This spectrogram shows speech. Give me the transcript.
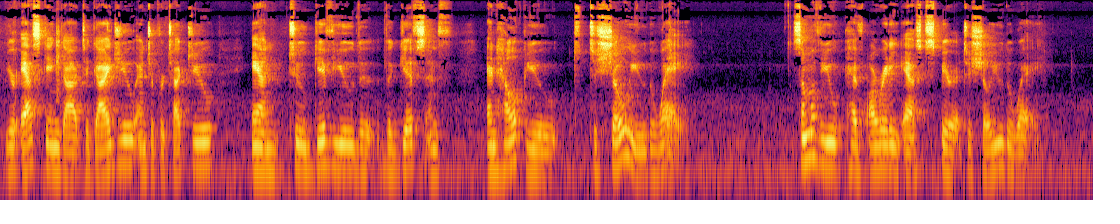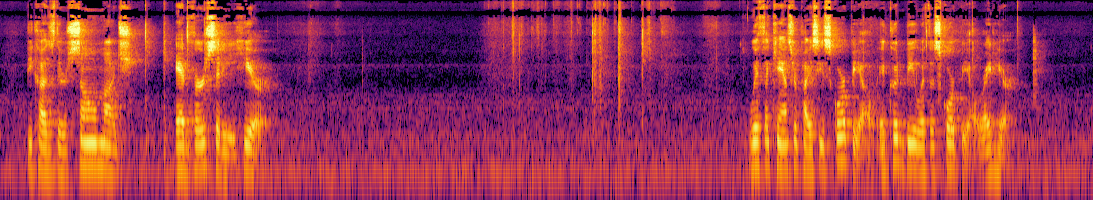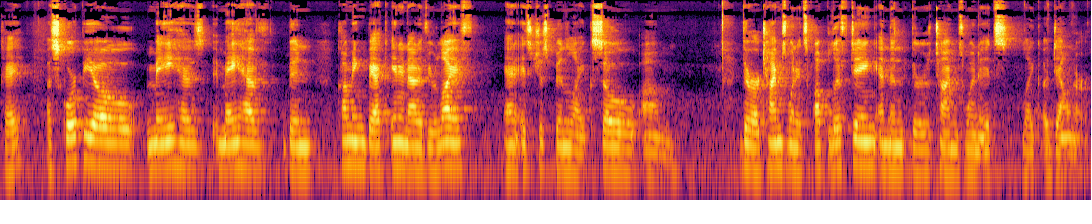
You're asking God to guide you and to protect you and to give you the, the gifts and, and help you to show you the way. Some of you have already asked Spirit to show you the way because there's so much adversity here. With a Cancer, Pisces, Scorpio. It could be with a Scorpio right here. Okay? A Scorpio may has may have been coming back in and out of your life and it's just been like so um, there are times when it's uplifting and then there are times when it's like a downer.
